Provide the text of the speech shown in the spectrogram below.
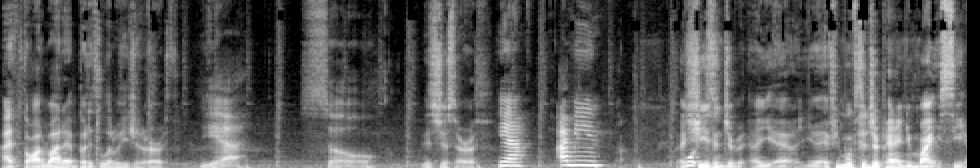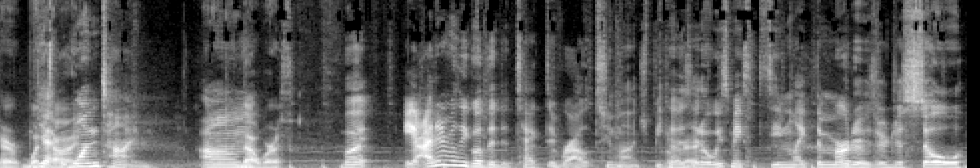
I thought about it, but it's literally just Earth. Yeah. So It's just Earth. yeah, I mean, Like she's in Japan. Uh, yeah, yeah, if you move to Japan, you might see her one yeah, time. one time. Um, Not worth. But yeah, I didn't really go the detective route too much because Okay. it always makes it seem like the murders are just so.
